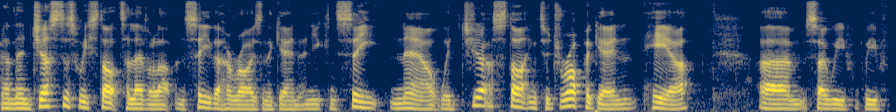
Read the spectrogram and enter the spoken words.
and then just as we start to level up and see the horizon again and you can see now we're just starting to drop again here um, so we've we've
